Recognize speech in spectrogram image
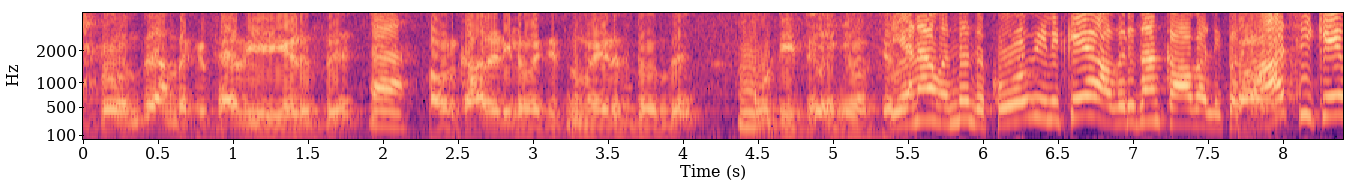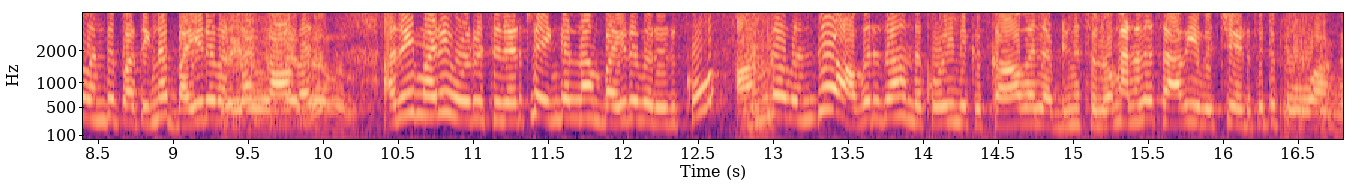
இப்போ வந்து அந்த சாவியை எடுத்து அவர் காலடியில வச்சுட்டு நம்ம எடுத்துட்டு வந்து பூட்டிட்டு இங்க வச்சோம் ஏன்னா வந்து அந்த கோவிலுக்கே அவர்தான் காவல். இப்ப. காசிக்கே வந்து பாத்தீங்கன்னா பைரவர் தான் தான் காவல். அதே மாதிரி ஒரு சில இடத்துல எங்கெல்லாம் பைரவர் இருக்கோ அங்க வந்து அவர்தான் அந்த கோயிலுக்கு காவல் அப்படின்னு சொல்லுவாங்க. அதனால சாவியை வச்சு எடுத்துட்டு போவாங்க.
